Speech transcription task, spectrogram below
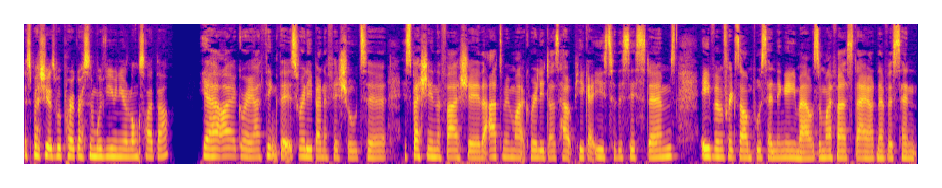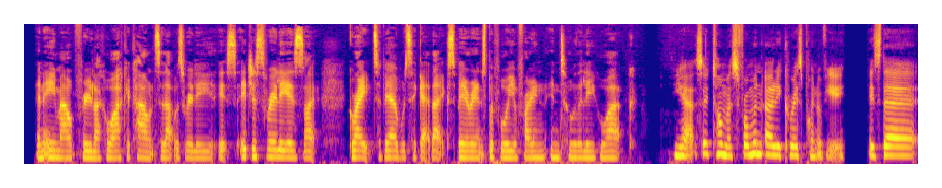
especially as we're progressing with uni alongside that. Yeah, I agree. I think that it's really beneficial to, especially in the first year, that admin work really does help you get used to the systems. Even, for example, sending emails. On my first day, I'd never sent an email through like a work account. So that was really, it's, it just really is like great to be able to get that experience before you're thrown into all the legal work. Yeah. So, Thomas, from an early careers point of view, is there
